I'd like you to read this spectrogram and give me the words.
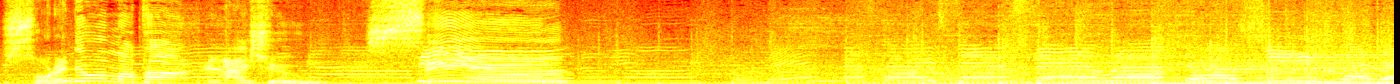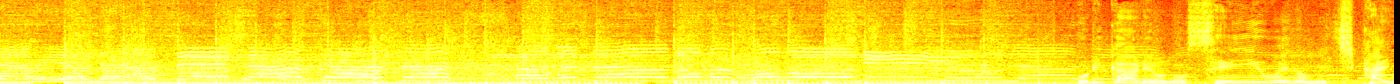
それではまた来週。See you! 堀川亮の声優への道会。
